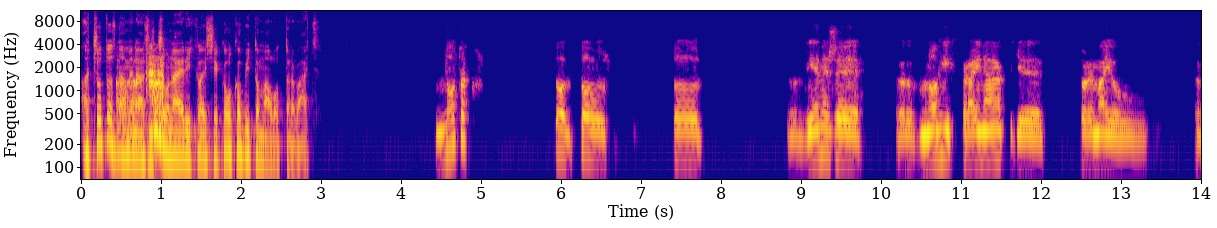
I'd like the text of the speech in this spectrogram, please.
A čo to znamená, a... že čo najrychlejšie? Koľko by to malo trvať? No tak to, to, to vieme, že v mnohých krajinách, kde, ktoré majú e,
